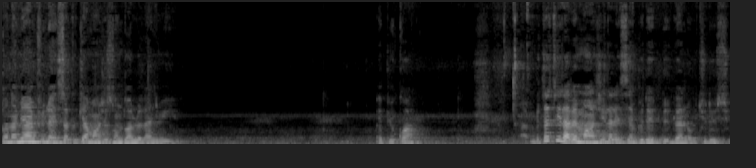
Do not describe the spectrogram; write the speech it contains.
Ton ami a vu l'insecte qui a mangé son doigt la nuit. Et puis quoi? Peut-être qu'il avait mangé, il a laissé un peu de, la nourriture dessus.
